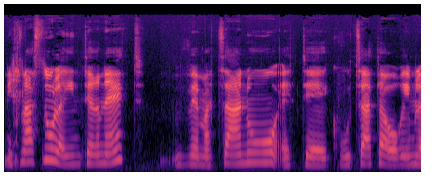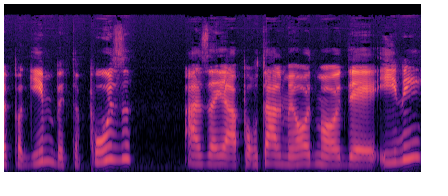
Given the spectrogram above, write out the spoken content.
נכנסנו לאינטרנט ומצאנו את uh, קבוצת ההורים לפגים בתפוז, אז היה פורטל מאוד מאוד uh, איני,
